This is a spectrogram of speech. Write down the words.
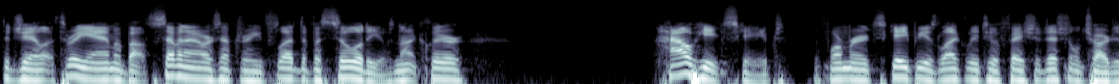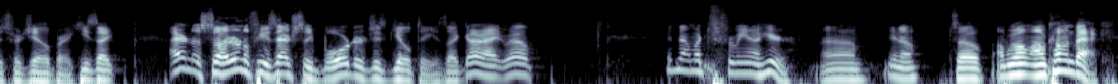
the jail at 3 a.m. about seven hours after he fled the facility. It was not clear how he escaped. The former escapee is likely to face additional charges for jailbreak. He's like, I don't know. So I don't know if he was actually bored or just guilty. He's like, all right, well, there's not much for me out here. Um, you know, so I'm going. I'm coming back.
